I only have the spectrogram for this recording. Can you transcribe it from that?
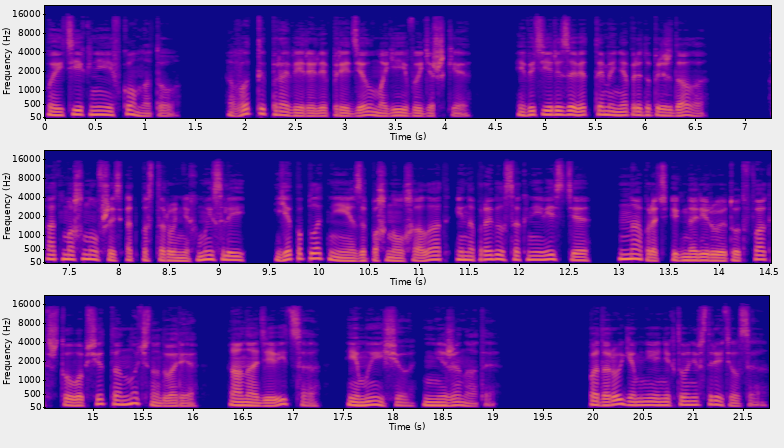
пойти к ней в комнату. Вот и проверили предел моей выдержки. И ведь Елизавета меня предупреждала. Отмахнувшись от посторонних мыслей, я поплотнее запахнул халат и направился к невесте, напрочь игнорируя тот факт, что вообще-то ночь на дворе, она девица, и мы еще не женаты. По дороге мне никто не встретился.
